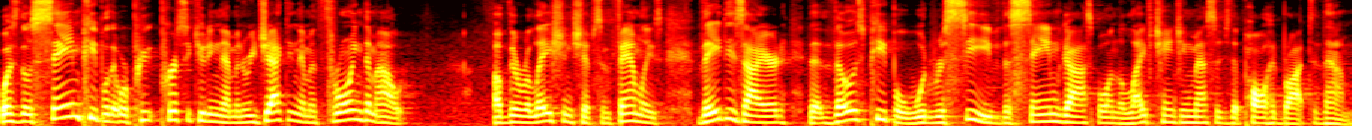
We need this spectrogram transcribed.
was those same people that were pre- persecuting them and rejecting them and throwing them out of their relationships and families, they desired that those people would receive the same gospel and the life changing message that Paul had brought to them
